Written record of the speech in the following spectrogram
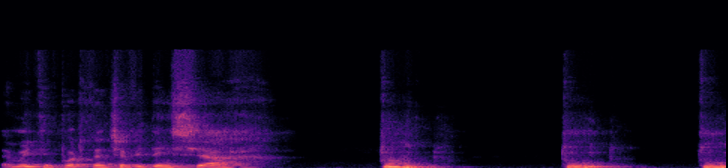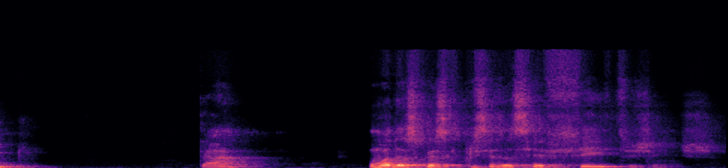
é muito importante evidenciar tudo tudo, tudo, tá? Uma das coisas que precisa ser feito, gente,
